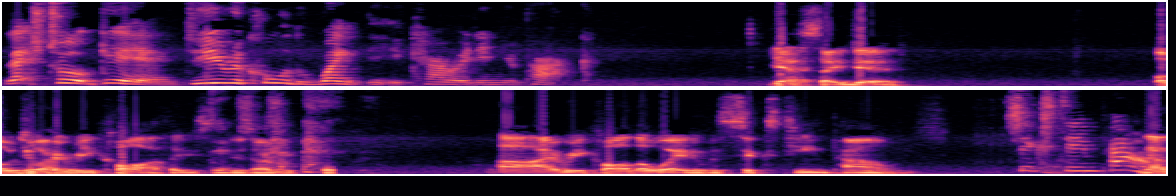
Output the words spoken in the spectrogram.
Let's talk gear. Do you recall the weight that you carried in your pack? Yes, I did. Oh, do I recall? I thought you said did I recall? Uh, I recall the weight. It was 16 pounds. 16 pounds. Now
